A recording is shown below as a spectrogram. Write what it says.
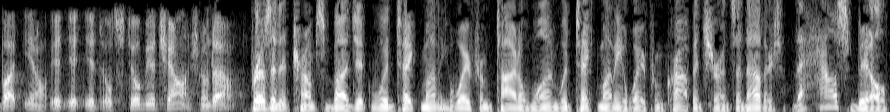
but you know it, it it'll still be a challenge, no doubt. President Trump's budget would take money away from Title One, would take money away from crop insurance and others. The House bill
